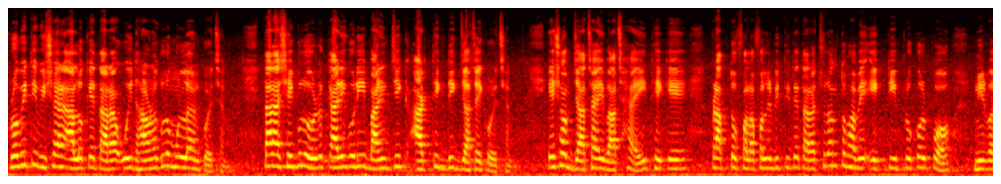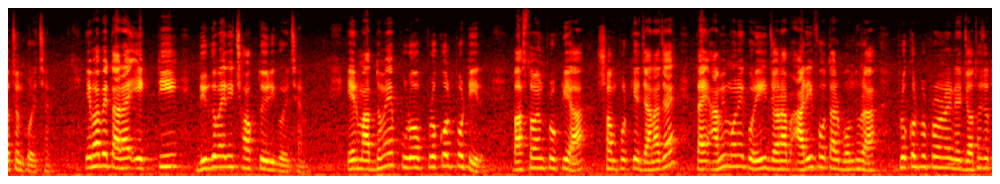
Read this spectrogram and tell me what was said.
প্রভৃতি বিষয়ের আলোকে তারা ওই ধারণাগুলো মূল্যায়ন করেছেন। তারা সেগুলোর কারিগরি, বাণিজ্যিক, আর্থিক দিক যাচাই করেছেন। এসব যাচাই বাছাই থেকে প্রাপ্ত ফলাফলের ভিত্তিতে তারা চূড়ান্তভাবে একটি প্রকল্প নির্বাচন করেছেন। এভাবে তারা একটি দীর্ঘমেয়াদী ছক তৈরি করেছেন। এর মাধ্যমে পুরো প্রকল্পটির বাস্তবায়ন প্রক্রিয়া সম্পর্কে জানা যায়। তাই আমি মনে করি জনাব আরিফ ও তার বন্ধুরা প্রকল্প প্রণয়নে যথাযথ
